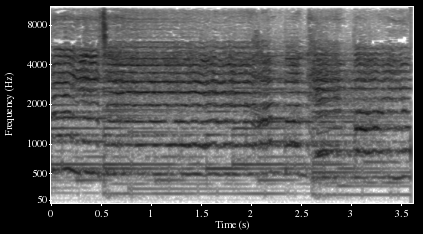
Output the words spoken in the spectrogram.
우리 이제 한번 해봐요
